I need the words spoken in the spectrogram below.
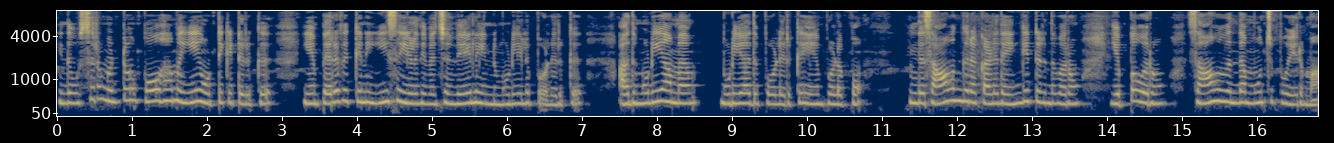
இந்த உசுறு மட்டும் போகாமல் ஏன் ஒட்டிக்கிட்டு இருக்கு? என் பிறவுக்குன்னு ஈசை எழுதி வச்ச வேலை இன்னும் முடியலை போல இருக்கு. அது முடியாமல் முடியாது போல இருக்கு என் பொழப்பும். இந்த சாவுங்கிற கழுதை எங்கிட்ட இருந்து வரும்? எப்போ வரும்? சாவு வந்தால் மூச்சு போயிருமா?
